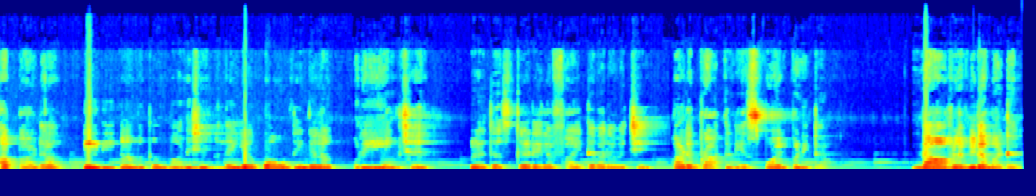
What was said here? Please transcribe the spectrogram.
அப்பாடா இனி நமக்கு மனுஷங்களை எப்பவும் திங்கலாம். ஒரு ஏஞ்சல் பிரதர்ஸ்க்கு இடையில ஃபைட்டை வர வச்சு அவளோட பிரார்த்தனையை ஸ்பாயில் பண்ணிட்டான் நான் அவளை விட மாட்டேன்.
